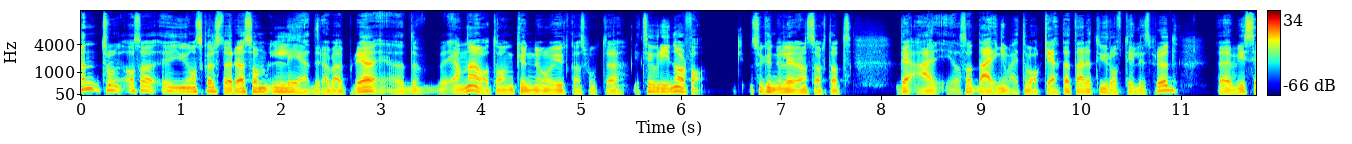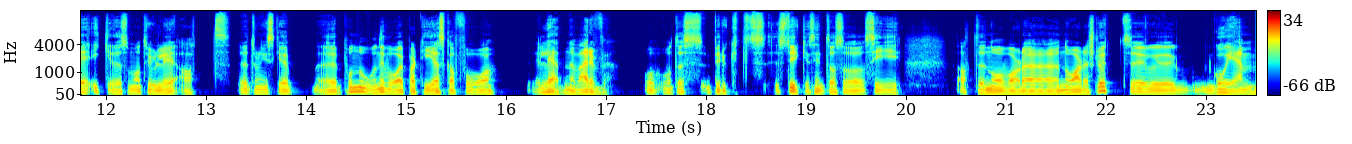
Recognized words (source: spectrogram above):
Men altså, Jonas Gahr Støre som leder i Arbeiderpartiet, eh, det ene er jo at han kunne jo i utgangspunktet, i teorien i hvert fall, så kunne jo lederen sagt at det er, altså, det er ingen vei tilbake. Dette er et grovt tillitsbrudd. Eh, vi ser ikke det som naturlig at Trond Giske på noe nivå i partiet skal få ledende verv. Og måtte brukt styrken sin til å si at nå, det, nå er det slutt, gå hjem.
